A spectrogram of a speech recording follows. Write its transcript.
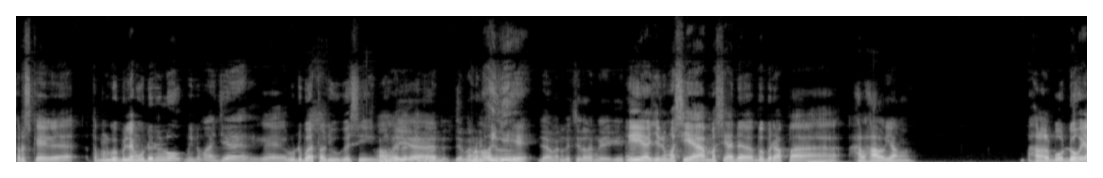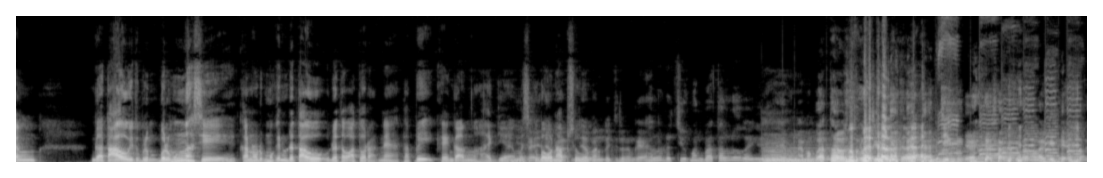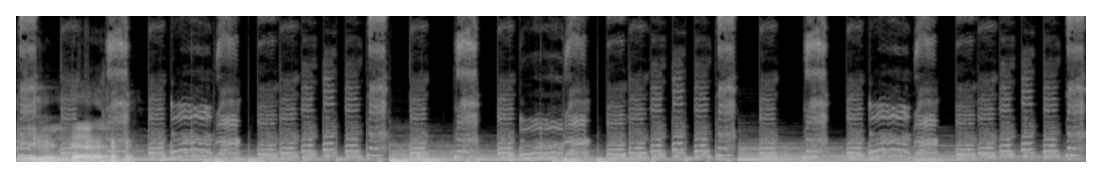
Terus kayak temen gue bilang udah deh lu minum aja, kayak lu udah batal juga sih. oh ngeliat iya gituan." zaman bilang, oh kecil iya ya. zaman kecil kan kayak gitu Iya, jadi masih ya masih ada beberapa hal-hal yang hal-hal bodoh yang nggak tahu gitu belum belum ngeh sih karena udah- mungkin udah tahu udah tahu aturannya tapi kayak nggak ngeh aja Iya, masih kebawa zaman- nafsu zaman kecil kan kayak ah, lu udah ciuman batal lu kayak gitu Hmm. emang, emang batal Emang batal ciuman. gitu, anjing. ya sampai ketemu lagi Iya, iya, udah.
